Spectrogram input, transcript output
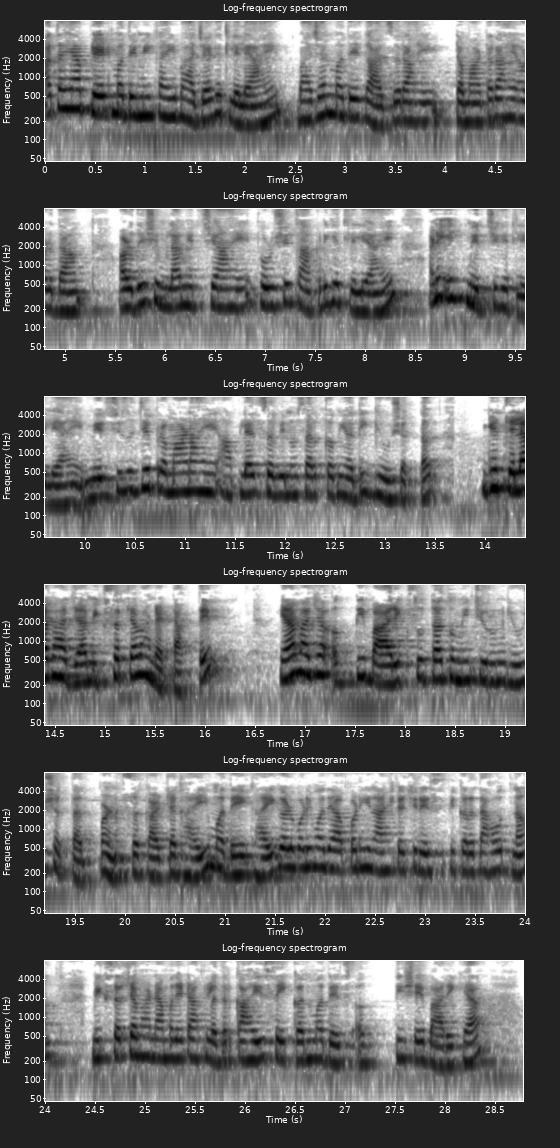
आता या प्लेटमध्ये मी काही भाज्या घेतलेल्या आहेत. भाज्यांमध्ये गाजर आहे टमाटर आहे अर्धा अर्धी शिमला मिरची आहे थोडीशी काकडी घेतलेली आहे आणि एक मिरची घेतलेली आहे. मिरचीचं जे प्रमाण आहे आपल्या चवीनुसार कमी अधिक घेऊ शकतात. घेतलेल्या भाज्या मिक्सरच्या भांड्यात टाकते. या भाज्या अगदी बारीक सुद्धा तुम्ही चिरून घेऊ शकतात. पण सकाळच्या घाईमध्ये घाई गडबडीमध्ये आपण ही नाश्त्याची रेसिपी करत आहोत ना मिक्सरच्या भांड्यामध्ये टाकलं तर काही सेकंदमध्येच अतिशय बारीक ह्या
